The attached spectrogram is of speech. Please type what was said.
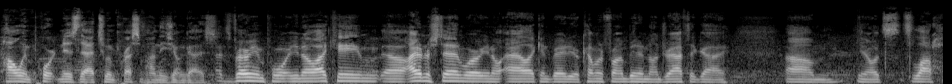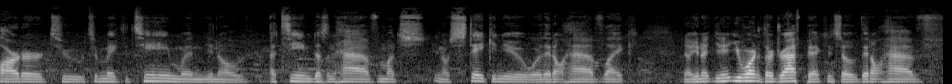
how important is that to impress upon these young guys? That's very important. You know, I came, uh, I understand where you know Alec and Brady are coming from, being an undrafted guy. Um, you know, it's it's a lot harder to to make the team when you know a team doesn't have much you know stake in you, or they don't have like, you know, you know you weren't their draft pick, and so they don't have.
